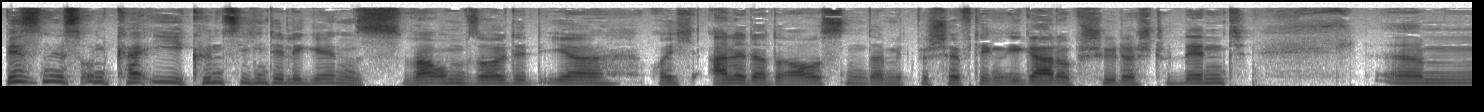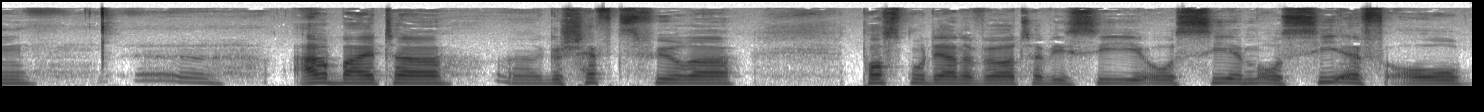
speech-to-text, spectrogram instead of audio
Business und KI, künstliche Intelligenz. Warum solltet ihr euch alle da draußen damit beschäftigen? Egal ob Schüler, Student, ähm, äh, Arbeiter, äh, Geschäftsführer, postmoderne Wörter wie CEO, CMO, CFO,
